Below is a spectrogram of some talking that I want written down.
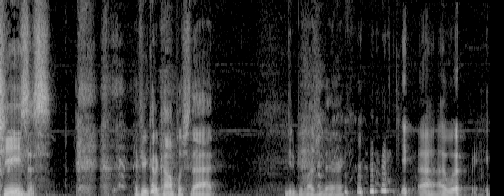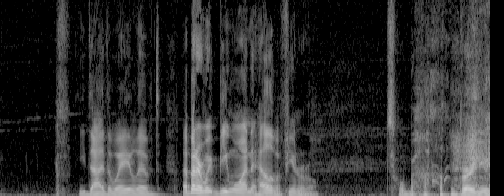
Jesus. If you could accomplish that, you'd be legendary. Yeah, I would. be. He died the way he lived. That better be one hell of a funeral. I'll bury you.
